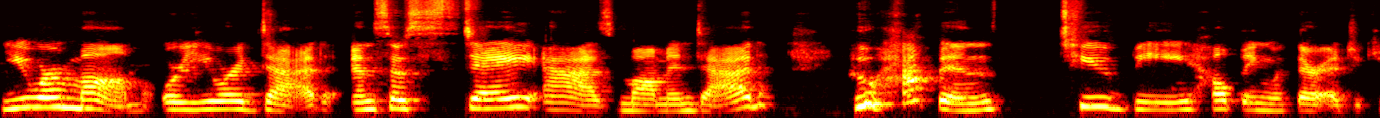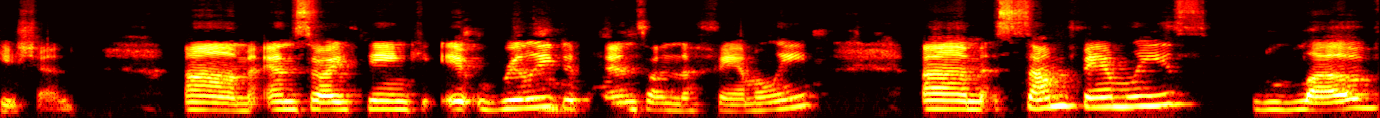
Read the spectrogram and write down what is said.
you are mom or you are dad and so stay as mom and dad who happens to be helping with their education. Um, and so I think it really depends on the family. Um, some families love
